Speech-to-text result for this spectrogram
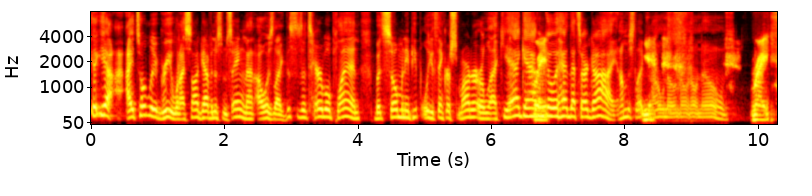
yeah, I, I totally agree. When I saw Gavin Newsom saying that, I was like, this is a terrible plan. But so many people you think are smarter are like, yeah, Gavin, right. go ahead, that's our guy. And I'm just like, yeah. no, no, no, no, no. Right.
